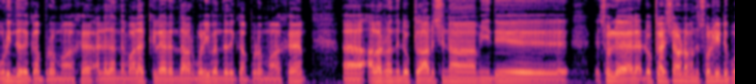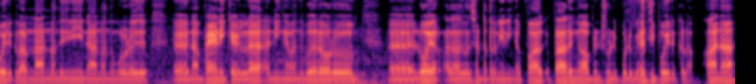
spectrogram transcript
முடிந்ததுக்கு அப்புறமாக அல்லது அந்த வழக்கில் இருந்து அவர் வெளிவந்ததுக்கு அப்புறமாக அவர் வந்து டாக்டர் அர்ச்சனா மீது சொல்லு அல்ல டாக்டர் அர்ச்சனாவோட வந்து சொல்லிட்டு போயிருக்கலாம். நான் வந்து இனி நான் வந்து உங்களோட இது, நான் பயணிக்கவில்லை. நீங்கள் வந்து வேற ஒரு லோயர் அதாவது வந்து சட்டத்திறனியை நீங்கள் பா பாருங்க அப்படின்னு சொல்லி போட்டு விலத்தி போயிருக்கலாம். ஆனால்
